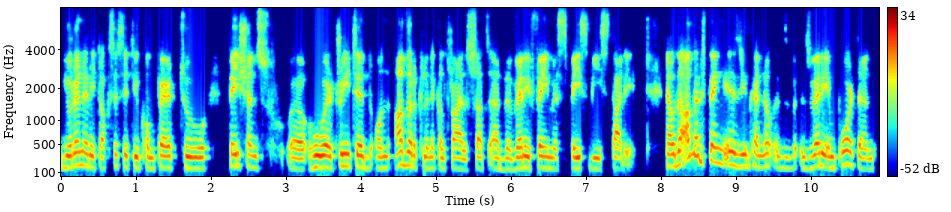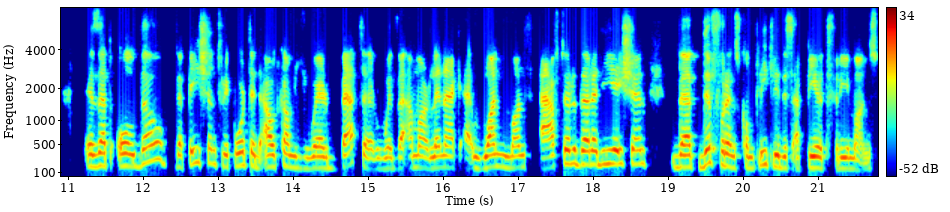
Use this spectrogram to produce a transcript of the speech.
urinary toxicity compared to patients uh, who were treated on other clinical trials, such as the very famous PACE B study. Now, the other thing is you can know is very important is that although the patient reported outcomes were better with the MR Linac at one month after the radiation, that difference completely disappeared three months.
